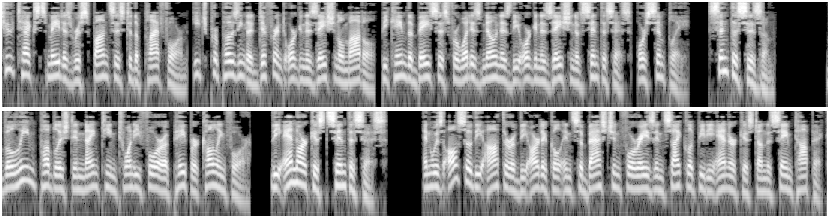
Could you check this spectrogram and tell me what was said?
Two texts made as responses to the platform, each proposing a different organizational model, became the basis for what is known as the Organization of Synthesis, or simply, synthesism. Volin published in 1924 a paper calling for the anarchist synthesis and was also the author of the article in Sebastian Faure's Encyclopédie anarchiste on the same topic.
